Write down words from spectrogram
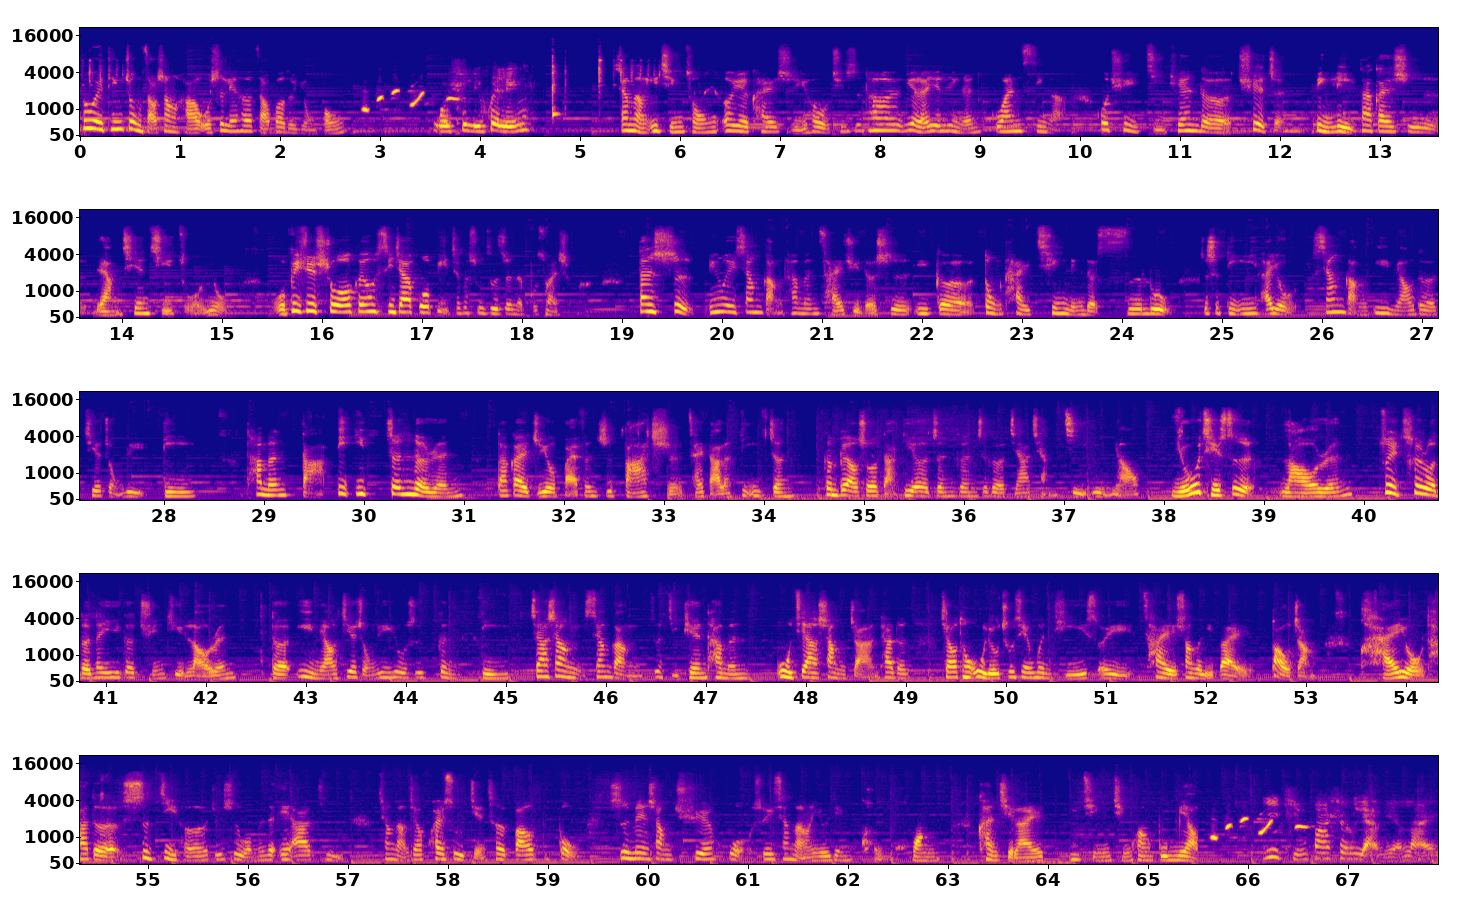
各位听众，早上好，我是联合早报的永红，我是李慧玲。香港疫情从二月开始以后，其实它越来越令人关心啊。过去几天的确诊病例大概是两千起左右，我必须说，跟新加坡比，这个数字真的不算什么。但是因为香港他们采取的是一个动态清零的思路，这是第一。还有香港疫苗的接种率低，他们打第一针的人大概只有百分之八十才打了第一针。更不要说打第二针跟这个加强剂疫苗，尤其是老人最脆弱的那一个群体，老人的疫苗接种率又是更低。加上香港这几天他们物价上涨，它的交通物流出现问题，所以菜上个礼拜暴涨。还有它的试剂盒，就是我们的 ART，香港叫快速检测包不够，市面上缺货，所以香港人有点恐慌。看起来疫情情况不妙。疫情发生两年来，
